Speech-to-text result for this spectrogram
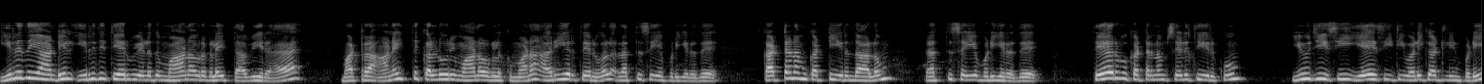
இறுதி ஆண்டில் இறுதி தேர்வு எழுதும் மாணவர்களை தவிர மற்ற அனைத்து கல்லூரி மாணவர்களுக்குமான அரியர் தேர்வுகள் ரத்து செய்யப்படுகிறது. கட்டணம் கட்டி இருந்தாலும் ரத்து செய்யப்படுகிறது. தேர்வு கட்டணம் செலுத்தி இருக்கும் யூஜிசி ஏசிடி வழிகாட்டலின்படி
